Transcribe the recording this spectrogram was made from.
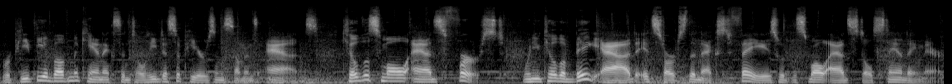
Repeat the above mechanics until he disappears and summons ads. Kill the small ads first. When you kill the big ad, it starts the next phase with the small ads still standing there.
